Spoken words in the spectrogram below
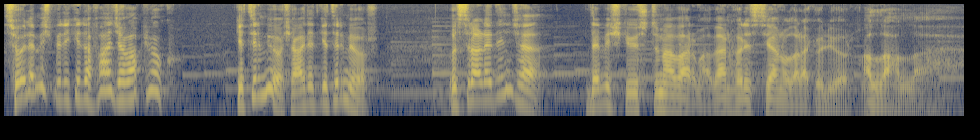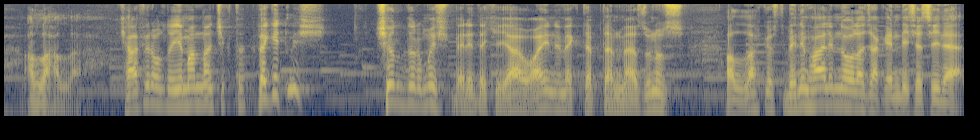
Söylemiş bir iki defa cevap yok. Getirmiyor, şehadet getirmiyor. Israr edince demiş ki üstüme varma. Ben Hristiyan olarak ölüyorum. Allah Allah. Allah Allah. Kafir oldu, imandan çıktı ve gitmiş. Çıldırmış berideki ya aynı mektepten mezunuz. Allah göster benim halim ne olacak endişesiyle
